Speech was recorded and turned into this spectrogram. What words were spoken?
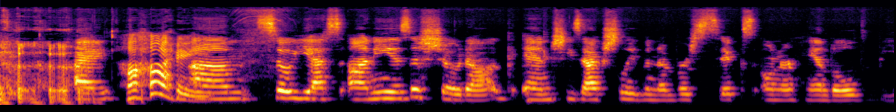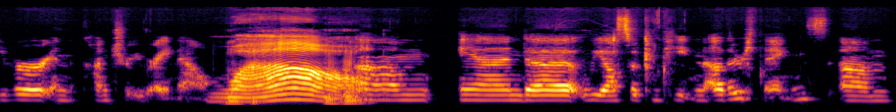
Hi. Hi. Um, so yes, Ani is a show dog, and she's actually the number six owner-handled Biewer in the country right now. wow. Um, and uh, we also compete in other things. Um,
